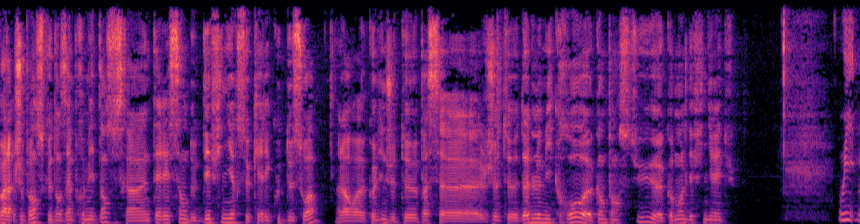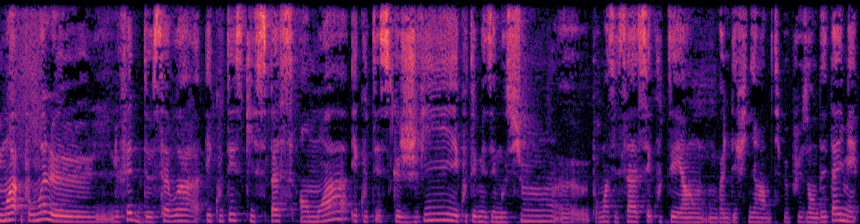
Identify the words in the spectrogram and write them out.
Voilà, je pense que dans un premier temps, ce serait intéressant de définir ce qu'est l'écoute de soi. Alors, euh, Colline, je te passe, euh, je te donne le micro. Qu'en penses-tu? Comment le définirais-tu? Oui, moi, pour moi, le, fait de savoir écouter ce qui se passe en moi, écouter ce que je vis, écouter mes émotions, euh, pour moi, c'est ça, s'écouter. Hein. on va le définir un petit peu plus en détail, mais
